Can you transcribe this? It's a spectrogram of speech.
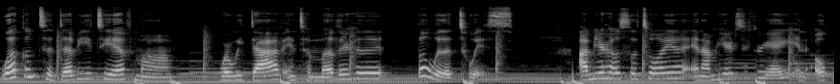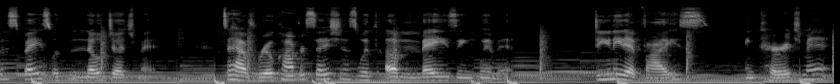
Welcome to WTF Mom, where we dive into motherhood but with a twist. I'm your host, Latoya, and I'm here to create an open space with no judgment, to have real conversations with amazing women. Do you need advice, encouragement,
